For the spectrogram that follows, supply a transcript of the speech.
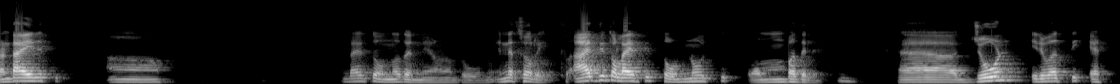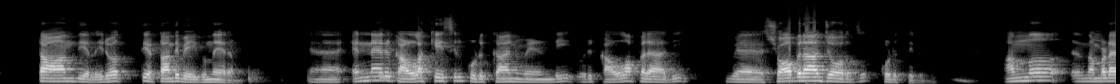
രണ്ടായിരത്തി രണ്ടായിരത്തി ഒന്ന് തന്നെയാണെന്ന് തോന്നുന്നു. എന്നെ സോറി ആയിരത്തി തൊള്ളായിരത്തി തൊണ്ണൂറ്റി ഒമ്പതിൽ ജൂൺ ഇരുപത്തി എട്ടാം തീയതി അല്ല ഇരുപത്തി എട്ടാം തീയതി വൈകുന്നേരം എന്നെ ഒരു കള്ളക്കേസിൽ കൊടുക്കാൻ വേണ്ടി ഒരു കള്ളപ്പരാതി ശോഭന ജോർജ് കൊടുത്തിരുന്നു. അന്ന് നമ്മുടെ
